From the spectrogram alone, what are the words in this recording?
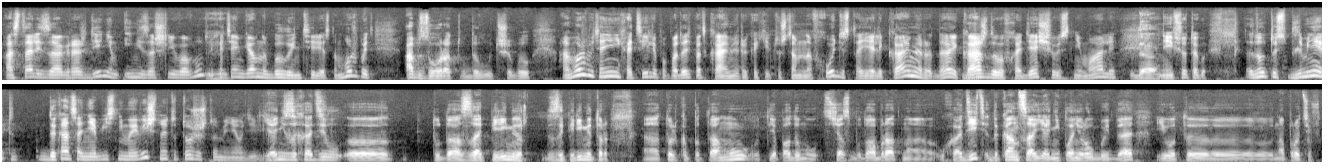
остались за ограждением и не зашли вовнутрь, mm хотя им явно было интересно. Может быть, обзор оттуда лучше был. А может быть, они не хотели попадать под камеры какие-то, потому что там на входе стояли камеры, да, и каждого mm входящего снимали. Да. И все такое. Ну, то есть для меня это до конца необъяснимая вещь, но это тоже, что меня удивило. Я не заходил э, туда за периметр, за периметр а, только потому, вот я подумал, сейчас буду обратно уходить, до конца я не планировал быть, да, и вот э, напротив,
